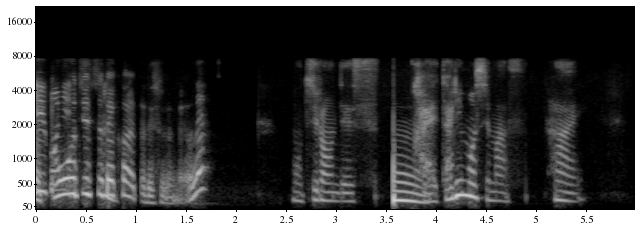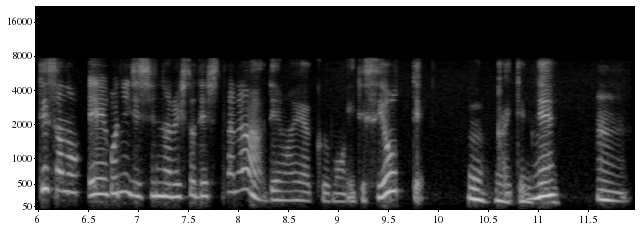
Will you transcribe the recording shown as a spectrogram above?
英語に当日で帰ったりするんだよね。もちろんです。うん変えたりもします。はい。で、その英語に自信のある人でしたら、電話予約もいいですよってうん書いてるね。うん。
